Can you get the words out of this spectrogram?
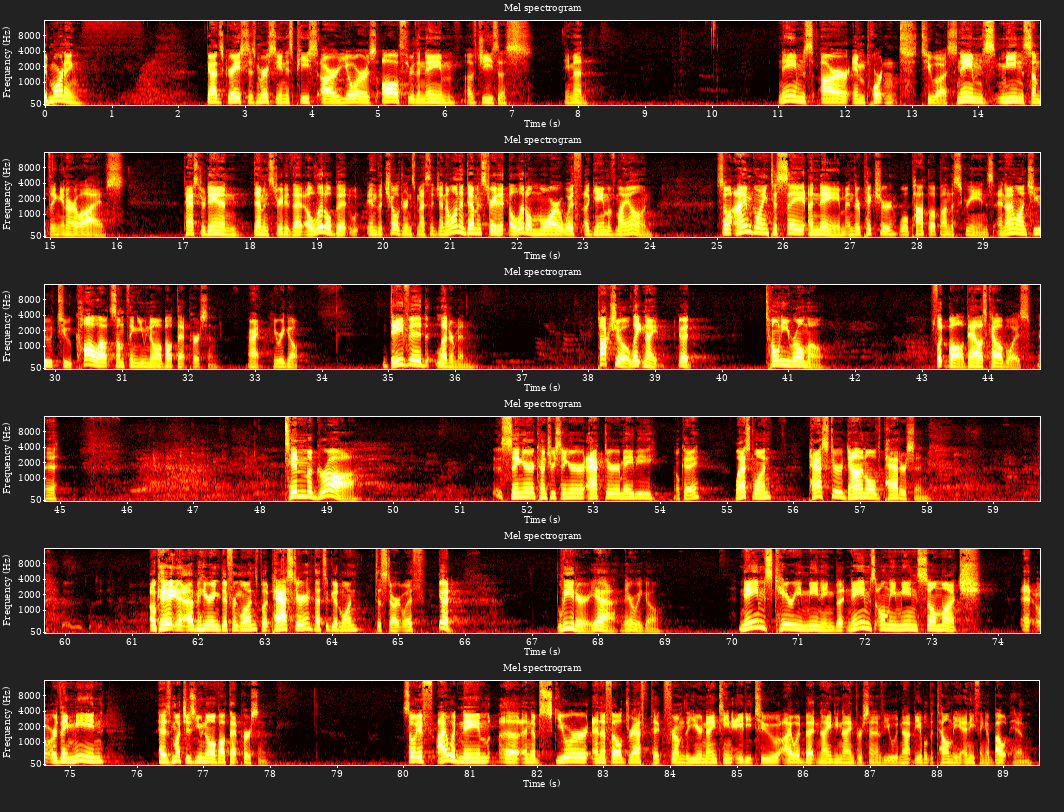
Good morning. God's grace, His mercy, and His peace are yours all through the name of Jesus. Amen. Names are important to us. Names mean something in our lives. Pastor Dan demonstrated that a little bit in the children's message, and I want to demonstrate it a little more with a game of my own. So I'm going to say a name, and their picture will pop up on the screens, and I want you to call out something you know about that person. All right, here we go. David Letterman. Talk show, late night. Good. Tony Romo. Football, Dallas Cowboys. Eh. Tim McGraw. Singer, country singer, actor, maybe. Okay. Last one Pastor Donald Patterson. Okay, yeah, I'm hearing different ones, but pastor, that's a good one to start with. Good. Leader, yeah, there we go. Names carry meaning, but names only mean so much, eh, or they mean as much as you know about that person. So if I would name uh, an obscure NFL draft pick from the year 1982, I would bet 99% of you would not be able to tell me anything about him.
